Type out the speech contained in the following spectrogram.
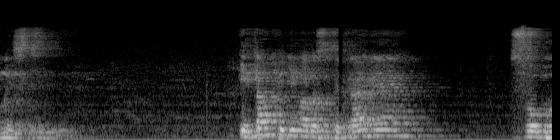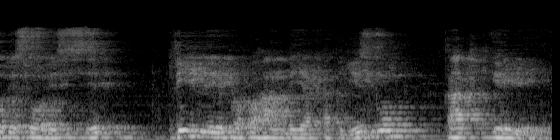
мислення. І там піднімалось питання свободи совісті, вільної пропаганди як атеїзму, так і релігії.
